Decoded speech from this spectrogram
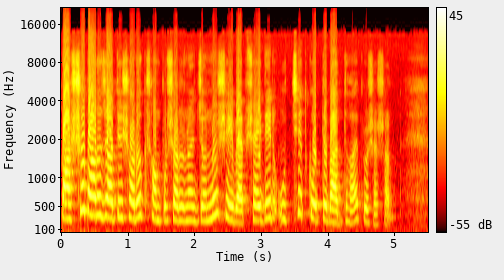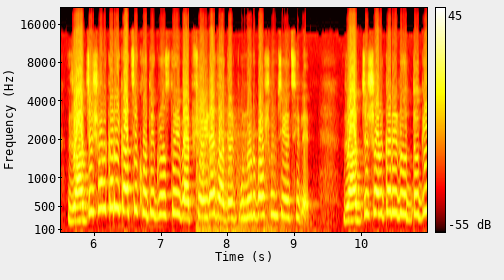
পাঁচশো বারো জাতীয় সড়ক সম্প্রসারণের জন্য সেই ব্যবসায়ীদের উচ্ছেদ করতে বাধ্য হয় প্রশাসন। রাজ্য সরকারের কাছে ক্ষতিগ্রস্ত এই ব্যবসায়ীরা তাদের পুনর্বাসন চেয়েছিলেন। রাজ্য সরকারের উদ্যোগে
